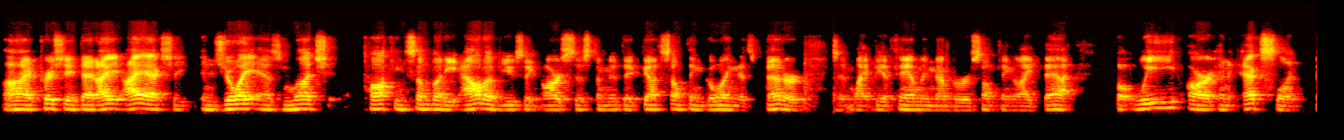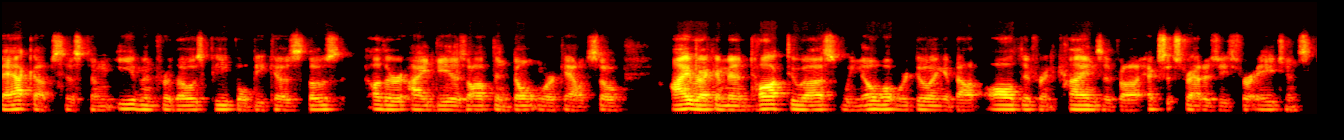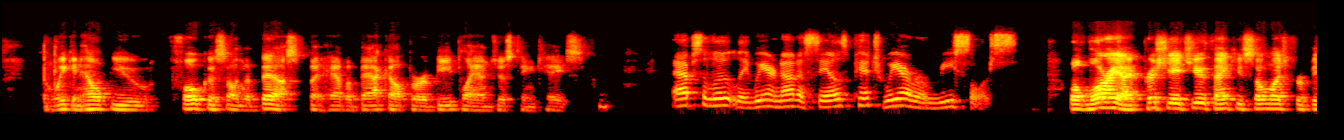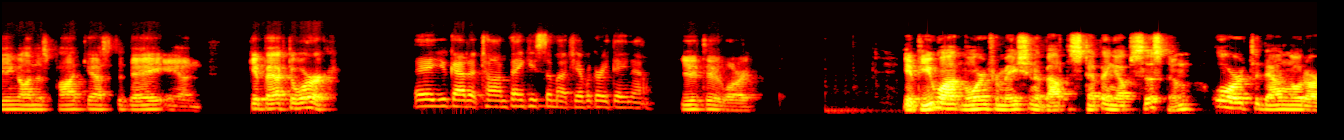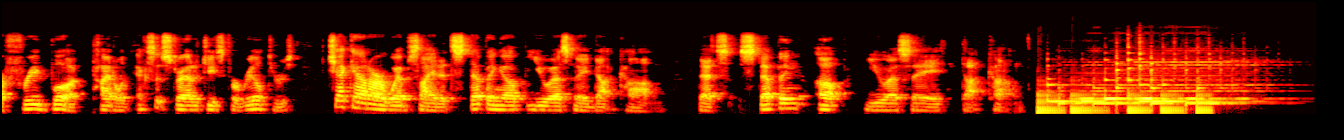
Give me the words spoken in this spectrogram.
I appreciate that. I, I actually enjoy as much talking somebody out of using our system if they've got something going that's better. It might be a family member or something like that. But we are an excellent backup system, even for those people, because those other ideas often don't work out. So I recommend talk to us. We know what we're doing about all different kinds of uh, exit strategies for agents and we can help you focus on the best, but have a backup or a B plan just in case. Absolutely. We are not a sales pitch. We are a resource. Well, Lori, I appreciate you. Thank you so much for being on this podcast today and get back to work. Hey, you got it, Tom. Thank you so much. You have a great day now. You too, Lori. If you want more information about the Stepping Up system or to download our free book titled Exit Strategies for Realtors, check out our website at steppingupusa.com. That's steppingupusa.com.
